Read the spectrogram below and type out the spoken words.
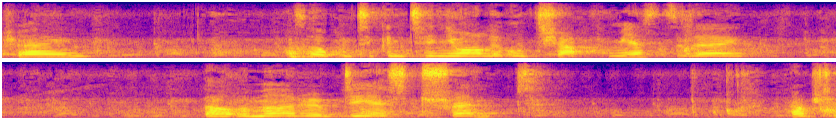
Shame. I was hoping to continue our little chat from yesterday about the murder of D.S. Trent. Perhaps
